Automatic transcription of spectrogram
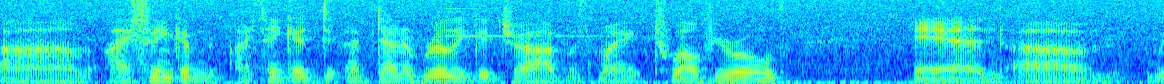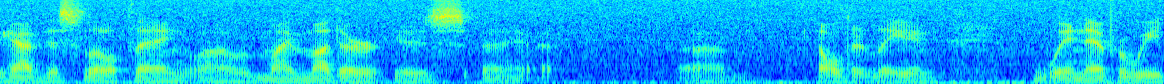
um, I think I'm, I think I d- I've done a really good job with my 12 year old. And um, we have this little thing. Uh, my mother is uh, um, elderly, and whenever we,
